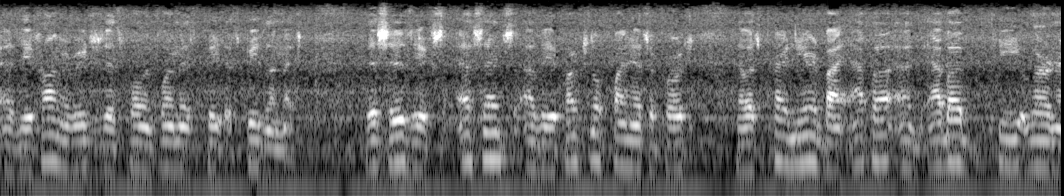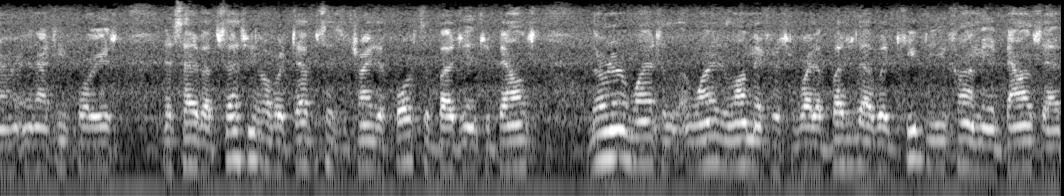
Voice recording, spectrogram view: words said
as the economy reaches its full employment speed, limit. This is the essence of the functional finance approach that was pioneered by Abba, and uh, Abba P. Lerner in the 1940s. Instead of obsessing over deficits and trying to force the budget into balance, Lerner wanted, to, wanted lawmakers to write a budget that would keep the economy in balance at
